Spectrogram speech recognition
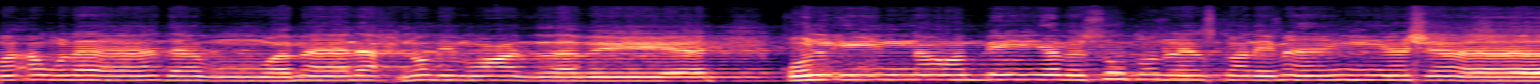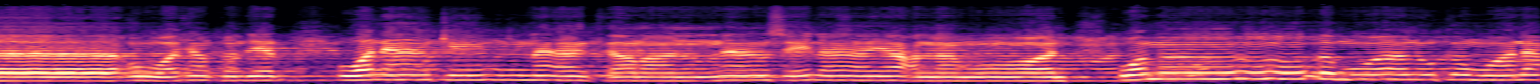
وأولادا وما نحن بمعذبين قل إن ربي يبسط الرزق لمن يشاء ويقدر ولكن أكثر الناس لا يعلمون وما أموالكم ولا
